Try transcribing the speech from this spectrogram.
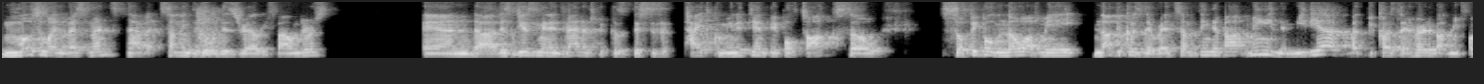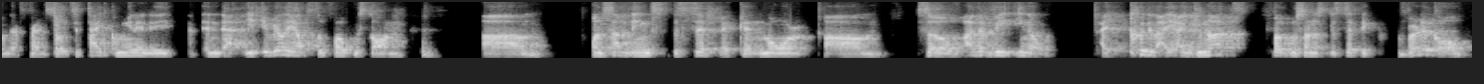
most of my investments have something to do with Israeli founders. And uh, this gives me an advantage because this is a tight community and people talk. So so people know of me not because they read something about me in the media, but because they heard about me from their friends. So it's a tight community, and that it really helps to focus on um, on something specific and more. Um, so other, you know, I could have. I, I do not focus on a specific vertical,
